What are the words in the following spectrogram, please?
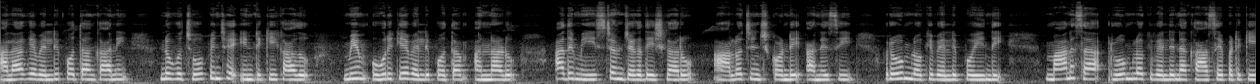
అలాగే వెళ్ళిపోతాం కానీ నువ్వు చూపించే ఇంటికి కాదు. మేం ఊరికే వెళ్ళిపోతాం అన్నాడు. అది మీ ఇష్టం జగదీష్ గారు. ఆలోచించుకోండి అనేసి రూమ్లోకి వెళ్ళిపోయింది. మానస రూమ్లోకి వెళ్ళిన కాసేపటికి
